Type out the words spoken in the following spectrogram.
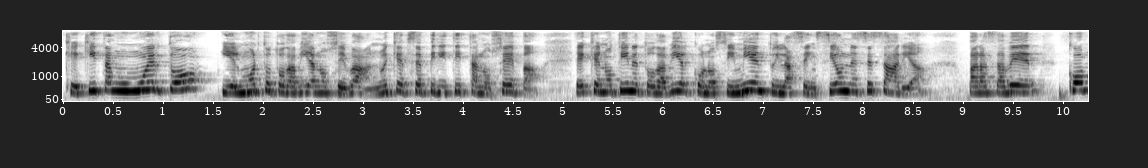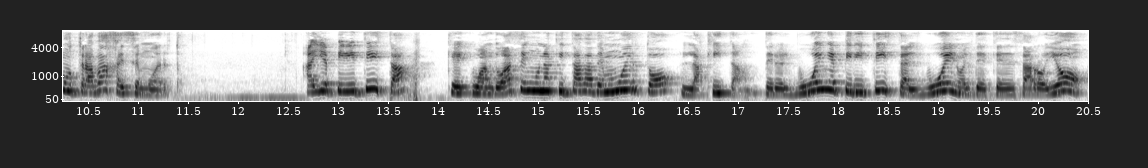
que quitan un muerto y el muerto todavía no se va. No es que ese espiritista no sepa, es que no tiene todavía el conocimiento y la ascensión necesaria para saber cómo trabaja ese muerto. Hay espiritistas que cuando hacen una quitada de muerto, la quitan, pero el buen espiritista, el bueno, el de que desarrolló,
